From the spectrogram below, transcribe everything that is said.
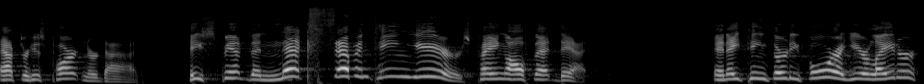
after his partner died. He spent the next 17 years paying off that debt. In 1834, a year later,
